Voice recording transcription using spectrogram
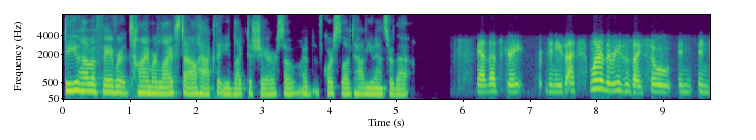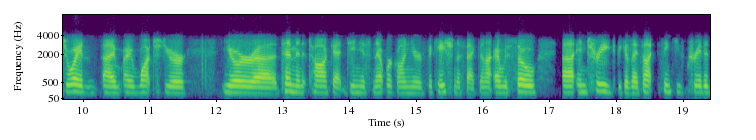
do you have a favorite time or lifestyle hack that you'd like to share? So I'd of course love to have you answer that. Yeah, that's great, Denise. I, one of the reasons I so in, enjoyed I, I watched your your uh, 10 minute talk at Genius Network on your vacation effect, and I, I was so uh, intrigued because I thought think you've created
